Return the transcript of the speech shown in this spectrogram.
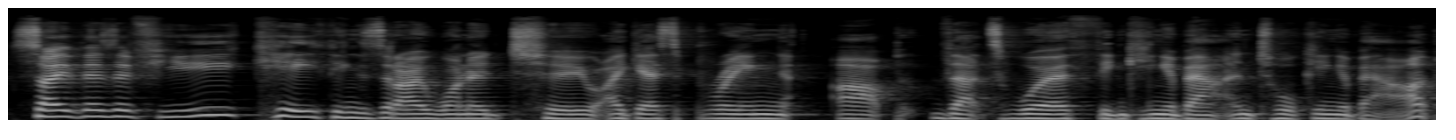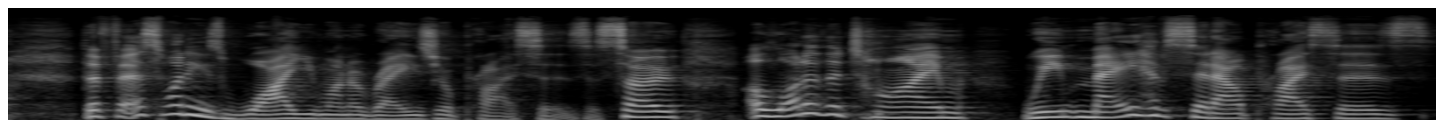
So, there's a few key things that I wanted to, I guess, bring up that's worth thinking about and talking about. The first one is why you want to raise your prices. So, a lot of the time, we may have set our prices,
